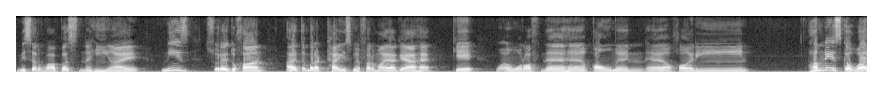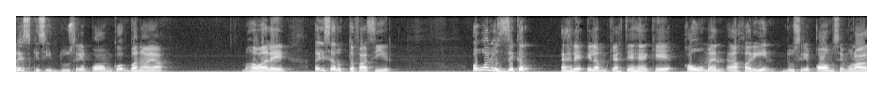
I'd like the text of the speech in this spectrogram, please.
مصر واپس نہیں آئے۔ نیز سورہ دخان آیت نمبر اٹھائیس میں فرمایا گیا ہے کہ ہم نے اس کا وارث کسی دوسرے قوم کو بنایا۔ بھوالے ایسر التفاصیر اول ذکر اہل علم کہتے ہیں کہ قومن آخرین دوسری قوم سے مراد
